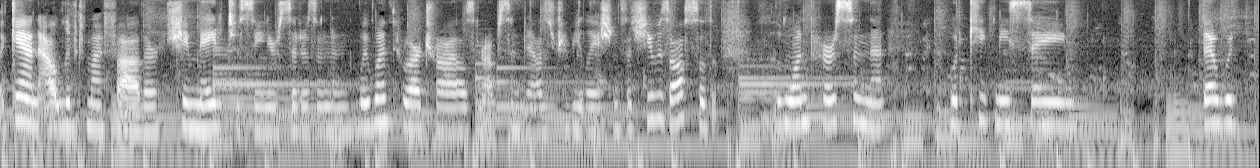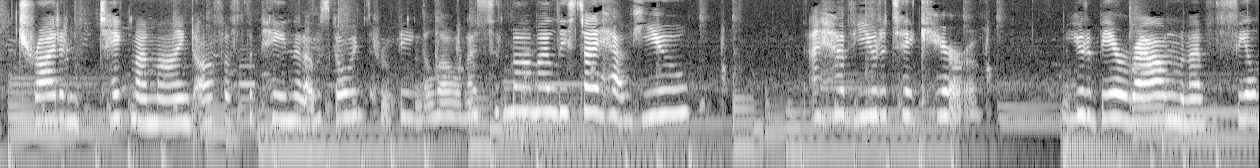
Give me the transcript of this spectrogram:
again, outlived my father. She made it to senior citizen, and we went through our trials and our ups and downs, tribulations. And she was also the, the one person that would keep me sane that would try to take my mind off of the pain that I was going through being alone. I said, Mom, at least I have you. I have you to take care of. You to be around when I feel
